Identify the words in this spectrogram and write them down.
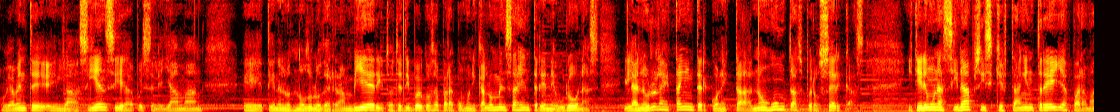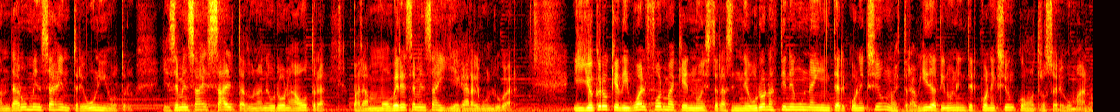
Obviamente en la ciencia pues se le llaman eh, tienen los nódulos de Rambier y todo este tipo de cosas para comunicar los mensajes entre neuronas. Y las neuronas están interconectadas, no juntas, pero cercas. Y tienen una sinapsis que están entre ellas para mandar un mensaje entre uno y otro. Y ese mensaje salta de una neurona a otra para mover ese mensaje y llegar a algún lugar. Y yo creo que de igual forma que nuestras neuronas tienen una interconexión, nuestra vida tiene una interconexión con otros seres humanos.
